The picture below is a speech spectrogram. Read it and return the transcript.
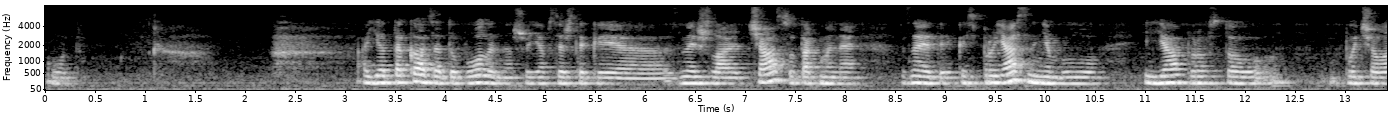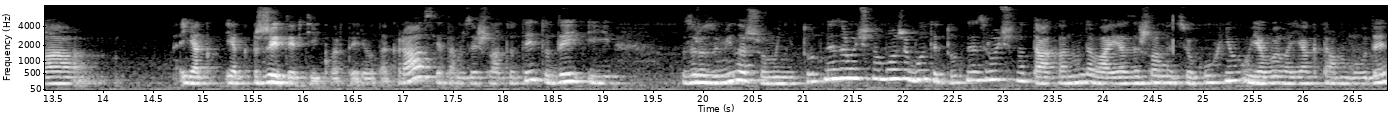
От. А я така задоволена, що я все ж таки е, знайшла час. Отак мене, знаєте, якесь прояснення було. І я просто почала як, як жити в тій квартирі. Отак раз, я там зайшла туди, туди і зрозуміла, що мені тут незручно може бути, тут незручно. Так, а ну давай. Я зайшла на цю кухню, уявила, як там буде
